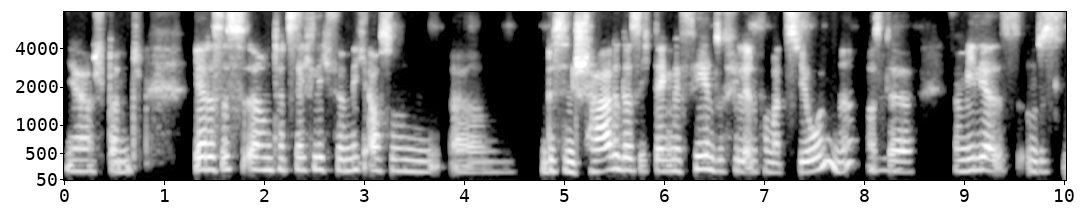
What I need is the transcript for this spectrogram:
Ja, spannend. Ja, das ist ähm, tatsächlich für mich auch so ein, ähm, bisschen schade, dass ich denke, mir fehlen so viele Informationen ne, aus mhm. der Familie ist, und es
